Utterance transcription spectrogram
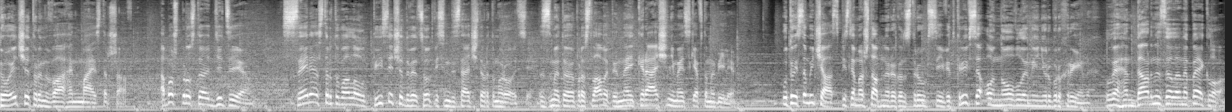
Deutsche Tourenwagen Meisterschaft або ж просто DTM. Серія стартувала у 1984 році з метою прославити найкращі німецькі автомобілі. У той самий час, після масштабної реконструкції, відкрився оновлений Нюрбургринг – легендарне зелене пекло.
